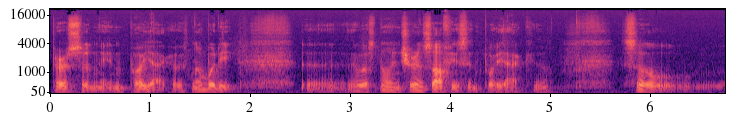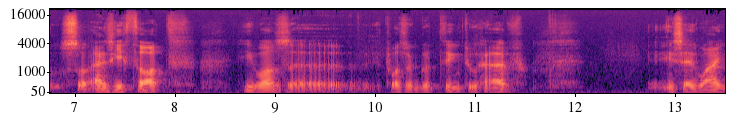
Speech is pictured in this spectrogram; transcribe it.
person in Pauillac. There was nobody. Uh, there was no insurance office in Pauillac. You know, so so as he thought, he was it was a good thing to have. He said, "Why?"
